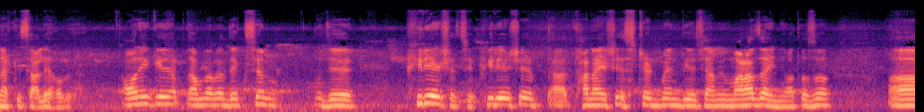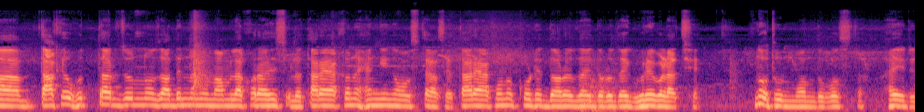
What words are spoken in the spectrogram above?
নাকি চালে হবে? অনেকে আপনারা দেখছেন যে ফিরে এসেছে, ফিরে এসে থানায় এসে স্টেটমেন্ট দিয়েছে, আমি মারা যাইনি। অথচ তাকে হত্যার জন্য যাদের নামে মামলা করা হয়েছিল, তারা এখনও হ্যাঙ্গিং অবস্থায় আছে, তারা এখনও কোর্টের দরজায় দরজায় ঘুরে বেড়াচ্ছে। নতুন বন্দোবস্ত হাই রে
